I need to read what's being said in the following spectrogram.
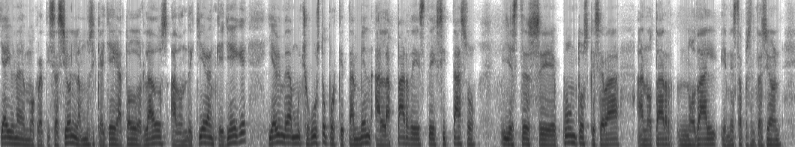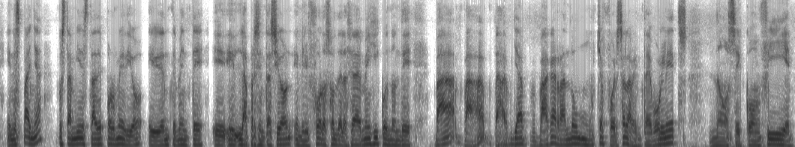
ya hay una democratización, la música llega a todos lados, a donde quieran que llegue, y a mí me da mucho gusto porque también a la par de este exitazo y estos eh, puntos que se va a anotar nodal en esta presentación en España, pues también está de por medio, evidentemente, eh, la presentación en el Foro Sol de la Ciudad de México, en donde va, va, va, ya va agarrando mucha fuerza la venta de boletos. No se confíen,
